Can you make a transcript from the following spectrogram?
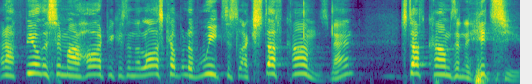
And I feel this in my heart because in the last couple of weeks, it's like stuff comes, man. Stuff comes and it hits you.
